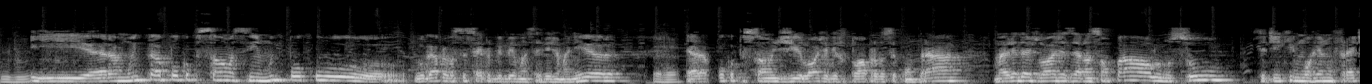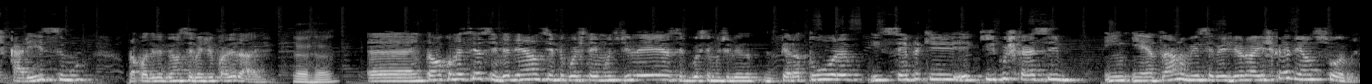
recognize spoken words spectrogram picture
Uhum. E era muita pouca opção, assim, muito pouco lugar para você sair para beber uma cerveja maneira. Uhum. Era pouca opção de loja virtual para você comprar. A maioria das lojas eram em São Paulo, no Sul. Você tinha que morrer num frete caríssimo para poder beber uma cerveja de qualidade. Uhum. É, então eu comecei assim, bebendo, sempre gostei muito de ler, sempre gostei muito de ler literatura e sempre que quis buscar esse, em, em entrar no meio cervejeiro aí escrevendo sobre.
